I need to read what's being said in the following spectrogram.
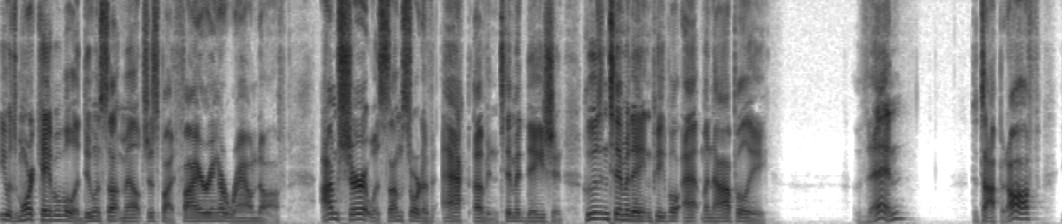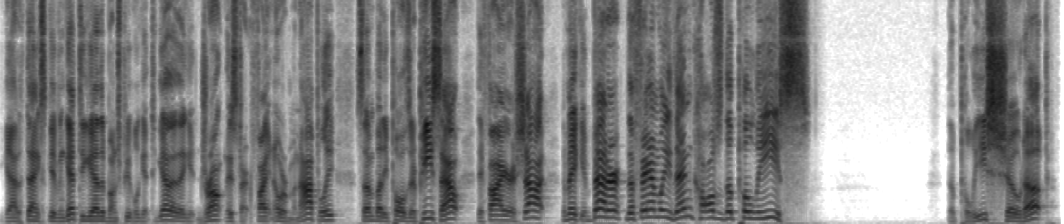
he was more capable of doing something else just by firing a round off. I'm sure it was some sort of act of intimidation. Who's intimidating people at Monopoly? Then to top it off, you got a Thanksgiving get together, a bunch of people get together, they get drunk, they start fighting over Monopoly. Somebody pulls their piece out, they fire a shot to make it better. The family then calls the police. The police showed up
